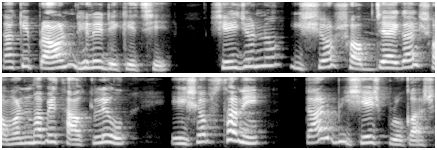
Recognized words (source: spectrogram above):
তাকে প্রাণ ঢেলে ডেকেছে। সেই জন্য ঈশ্বর সব জায়গায় সমানভাবে থাকলেও এইসব স্থানে তার বিশেষ প্রকাশ।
